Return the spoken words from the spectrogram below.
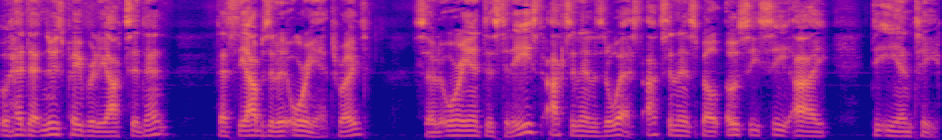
who had that newspaper, The Occident. That's the opposite of the Orient, right? So the Orient is to the east, Occident is the west. Occident is spelled O C C I D E N T.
